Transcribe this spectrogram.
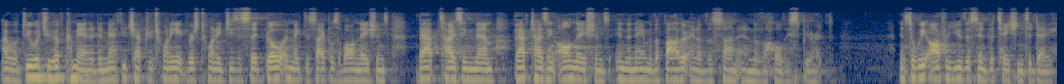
I will do what you have commanded. In Matthew chapter 28, verse 20, Jesus said, Go and make disciples of all nations, baptizing them, baptizing all nations in the name of the Father and of the Son and of the Holy Spirit. And so we offer you this invitation today.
